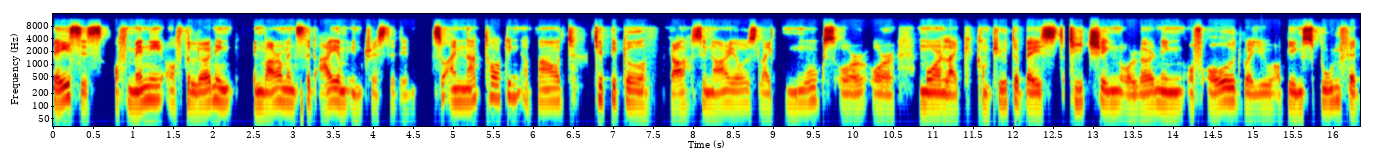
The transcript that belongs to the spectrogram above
basis of many of the learning environments that i am interested in. So i'm not talking about typical yeah, scenarios like MOOCs or, or more like computer based teaching or learning of old, where you are being spoon fed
